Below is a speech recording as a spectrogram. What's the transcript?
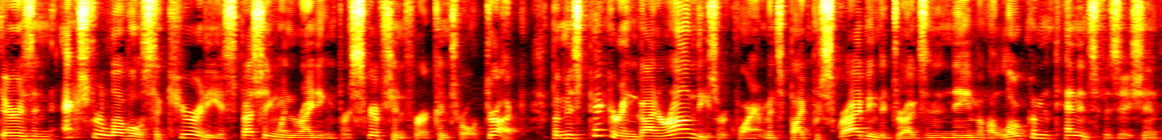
There is an extra level of security, especially when writing a prescription for a controlled drug. But Ms. Pickering got around these requirements by prescribing the drugs in the name of a locum tenens physician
